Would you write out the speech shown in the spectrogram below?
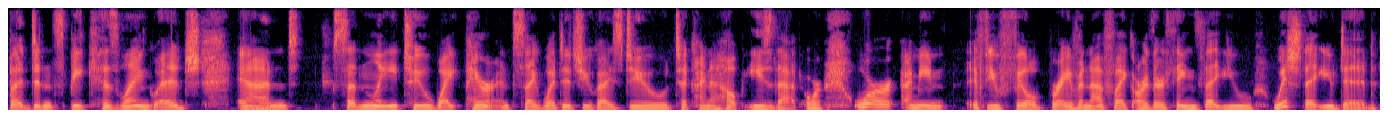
but didn't speak his language and suddenly two white parents like what did you guys do to kind of help ease that or or i mean if you feel brave enough like are there things that you wish that you did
